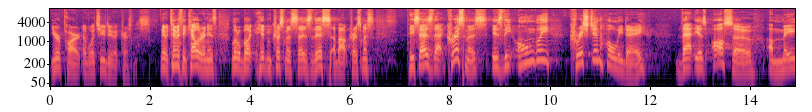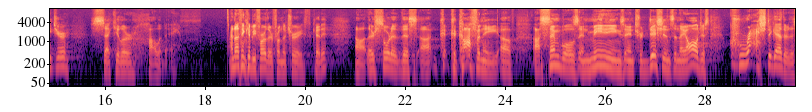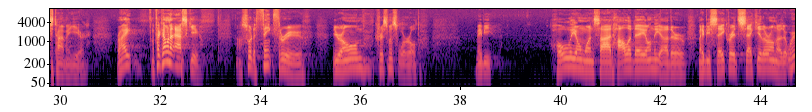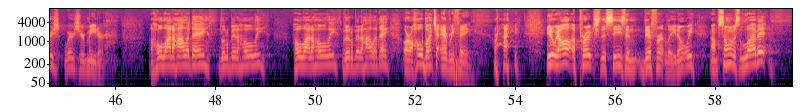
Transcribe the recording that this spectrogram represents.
your part of what you do at Christmas? You know, Timothy Keller, in his little book, Hidden Christmas, says this about Christmas. He says that Christmas is the only Christian holy day that is also a major secular holiday. And nothing could be further from the truth, could it? Uh, there's sort of this uh, c- cacophony of uh, symbols and meanings and traditions, and they all just crash together this time of year, right? In fact, I want to ask you, I'll sort of think through your own Christmas world, maybe holy on one side, holiday on the other, maybe sacred, secular on the other. Where's, where's your meter? A whole lot of holiday, a little bit of holy, A whole lot of holy, a little bit of holiday, or a whole bunch of everything, right? You know, we all approach this season differently, don't we? Um, some of us love it.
